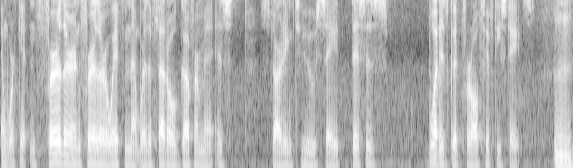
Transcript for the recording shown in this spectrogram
and we're getting further and further away from that, where the federal government is starting to say this is what is good for all 50 states mm.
